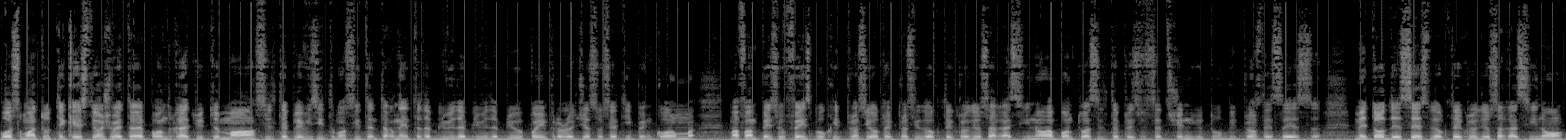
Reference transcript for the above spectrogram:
Pose-moi toutes tes questions, je vais te répondre gratuitement. S'il te plaît, visite mon site internet www.hypnologieassociative.com, ma fanpage sur Facebook, Hypnosie Auto, Hypnosie Docteur Claudio Saracino. Abonne-toi, s'il te plaît, sur cette chaîne YouTube, Hypnose DCS, méthode DCS, Docteur Claudio Saracino.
